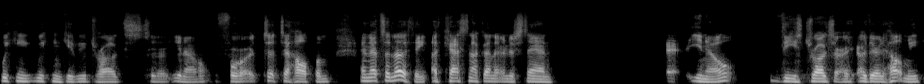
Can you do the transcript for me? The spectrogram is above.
we can we can give you drugs to you know for to, to help him and that's another thing. A cat's not going to understand eh, you know these drugs are, are there to help me.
